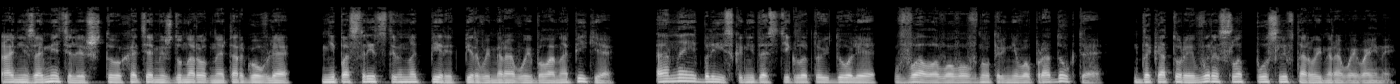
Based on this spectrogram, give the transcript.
Они заметили, что хотя международная торговля непосредственно перед Первой мировой была на пике, она и близко не достигла той доли валового внутреннего продукта, до которой выросла после Второй мировой войны.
